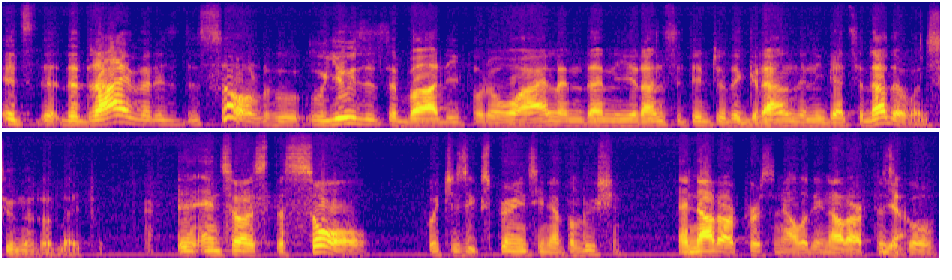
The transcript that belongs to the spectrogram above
it's the, the driver is the soul who, who uses the body for a while, and then he runs it into the ground, and he gets another one sooner or later. And, and so it's the soul which is experiencing evolution, and not our personality, not our physical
